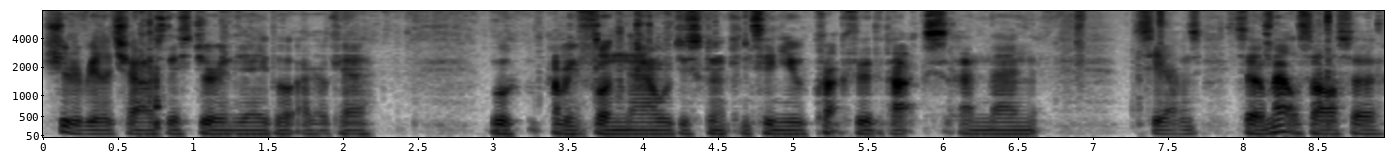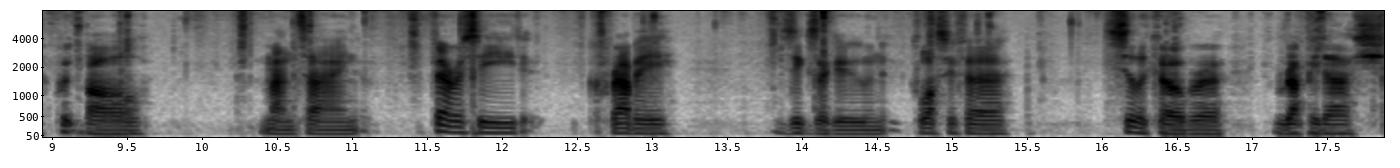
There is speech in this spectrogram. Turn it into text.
Should have really charged this during the day, but I don't care. We're having fun now. We're just going to continue, crack through the packs, and then see what happens. So, Metal Saucer, Quick Ball, Mantine, Ferroseed, Krabby, Zigzagoon, Gossifleur, Silicobra, Rapidash,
